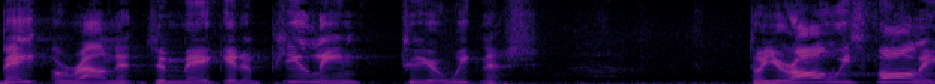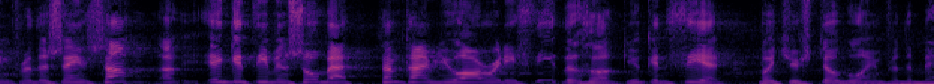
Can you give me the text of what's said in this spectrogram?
bait around it to make it appealing to your weakness. So you're always falling for the same. Some, uh, it gets even so bad. Sometimes you already see the hook, you can see it, but you're still going for the bait.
